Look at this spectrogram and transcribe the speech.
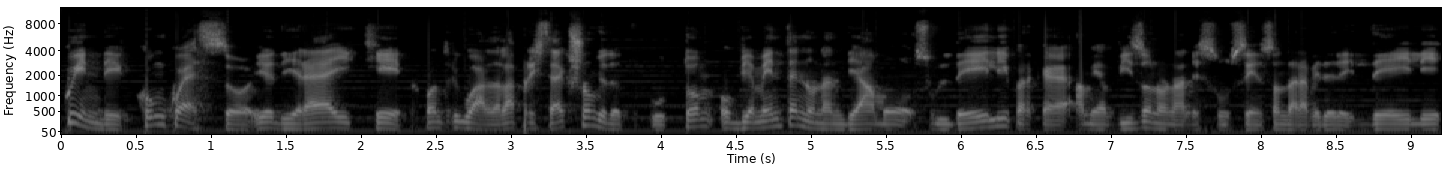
Quindi con questo io direi che per quanto riguarda la pre-section vi ho detto tutto, ovviamente non andiamo sul daily perché a mio avviso non ha nessun senso andare a vedere il daily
